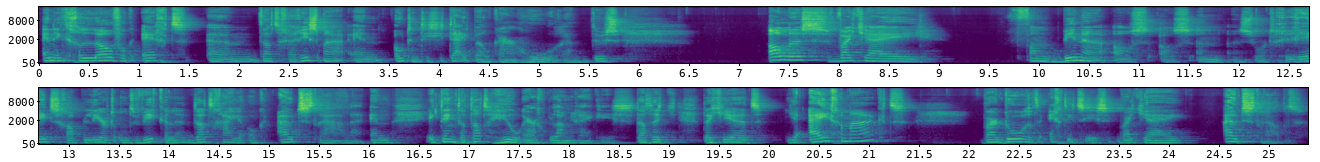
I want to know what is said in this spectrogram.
En ik geloof ook echt um, dat charisma en authenticiteit bij elkaar horen. Dus alles wat jij van binnen als, als een, een soort gereedschap leert ontwikkelen, dat ga je ook uitstralen. En ik denk dat dat heel erg belangrijk is. Dat, het, dat je het je eigen maakt, waardoor het echt iets is wat jij uitstraalt.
